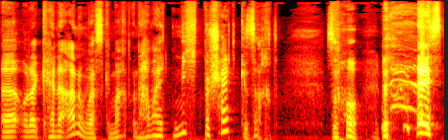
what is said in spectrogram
Äh, oder keine Ahnung was gemacht und haben halt nicht Bescheid gesagt. So, das heißt,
